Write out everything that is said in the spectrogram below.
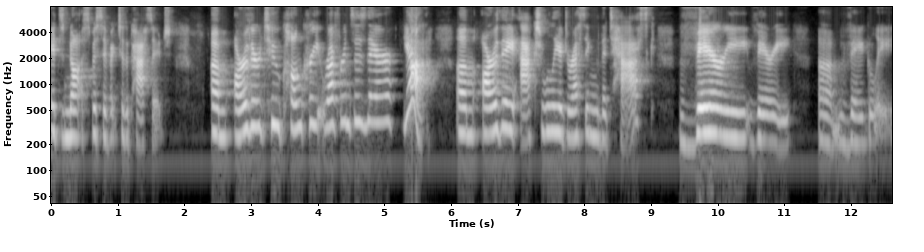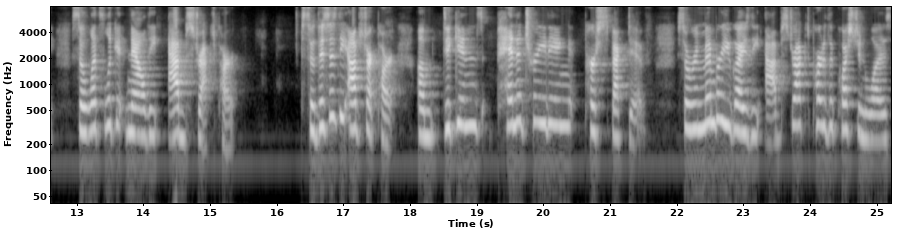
It's not specific to the passage. Um, are there two concrete references there? Yeah. Um, are they actually addressing the task? Very, very um, vaguely. So let's look at now the abstract part. So this is the abstract part. Um, Dickens' penetrating perspective. So remember, you guys, the abstract part of the question was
